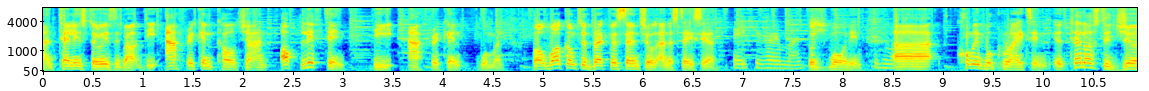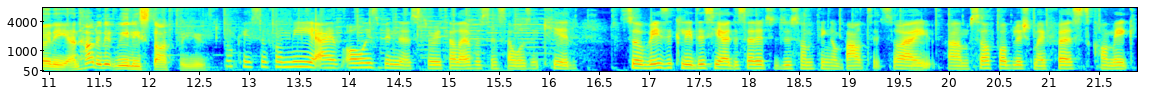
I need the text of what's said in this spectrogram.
and telling stories about the African culture and uplifting the African woman. Well, welcome to Breakfast Central, Anastasia. Thank you very much. Good morning. Good morning. Uh, comic book writing. Uh, tell us the journey and how did it really start for you? Okay, so for me, I've always been a storyteller ever since I was a kid. So basically, this year I decided to do something about it. So I um, self-published my first comic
